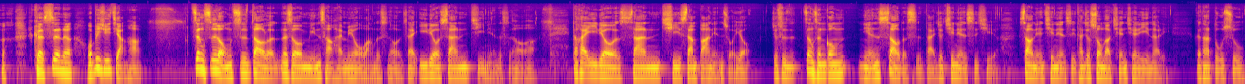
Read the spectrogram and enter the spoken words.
可是呢，我必须讲哈，郑芝龙知道了那时候明朝还没有亡的时候，在一六三几年的时候啊，大概一六三七三八年左右，就是郑成功年少的时代，就青年时期，少年青年时期，他就送到钱谦益那里跟他读书，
